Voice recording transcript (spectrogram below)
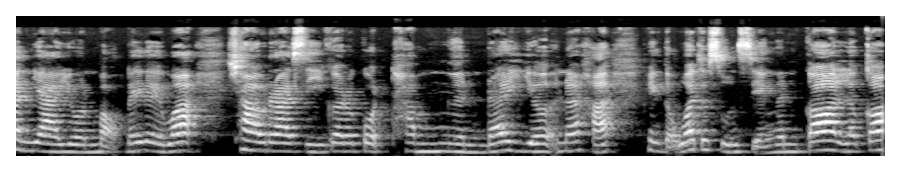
กันยายนบอกได้เลยว่า ชาวราศีกรกฎทำเงินได้เยอะนะคะ เพียงแต่ว่าจะสูญเสียเงินก้อน แล้วก็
